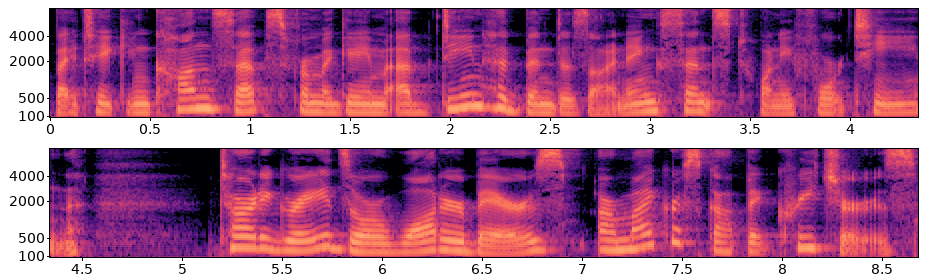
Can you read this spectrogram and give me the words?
by taking concepts from a game Abdin had been designing since 2014. Tardigrades, or water bears, are microscopic creatures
